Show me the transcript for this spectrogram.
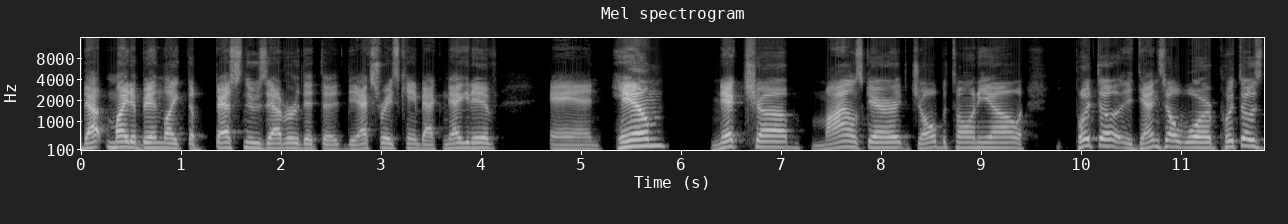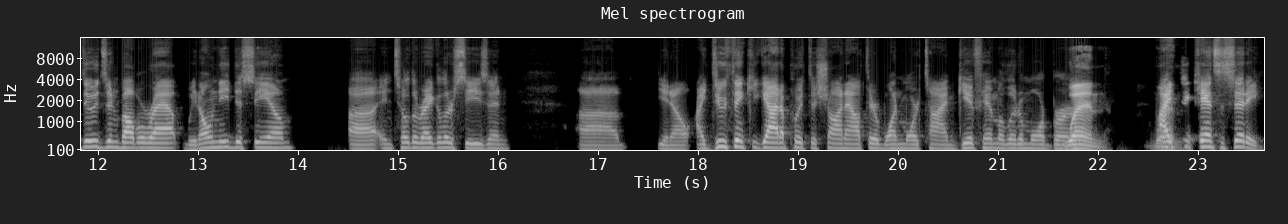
that might have been like the best news ever that the the X-rays came back negative, and him, Nick Chubb, Myles Garrett, Joe Bitonio, put the Denzel Ward, put those dudes in bubble wrap. We don't need to see them uh, until the regular season. Uh, you know, I do think you got to put Deshaun out there one more time, give him a little more burn. When? I think Kansas City,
